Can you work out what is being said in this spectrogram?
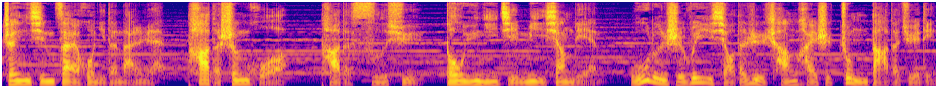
真心在乎你的男人。他的生活，他的思绪都与你紧密相连。无论是微小的日常，还是重大的决定，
